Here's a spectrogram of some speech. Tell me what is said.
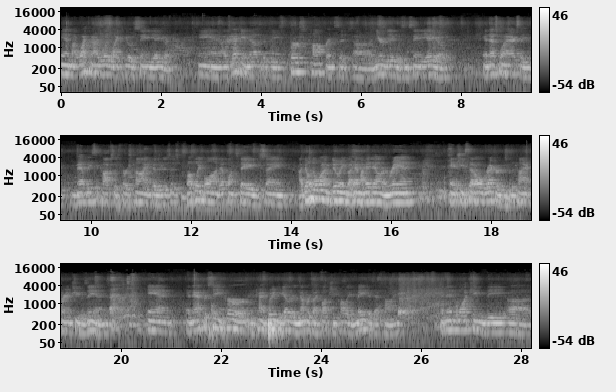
And my wife and I really like to go to San Diego. And I was lucky enough that the first conference that uh, Near did was in San Diego. And that's when I actually met Lisa Cox for the first time because there's this bubbly blonde up on stage saying, I don't know what I'm doing, but I had my head down and ran. And she set all records for the time frame she was in. And, and after seeing her and kind of putting together the numbers I thought she probably had made at that time, and then watching the, uh,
